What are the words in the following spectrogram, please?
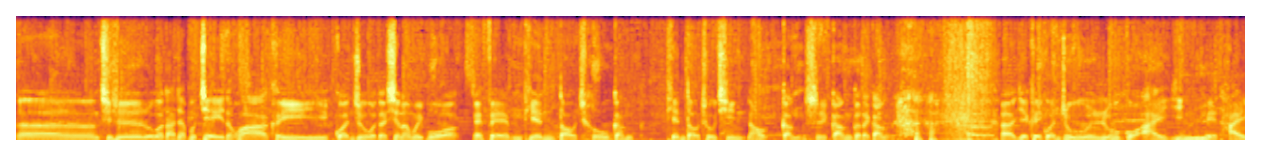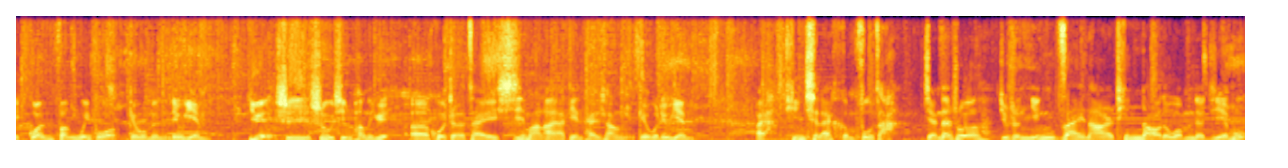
嗯，其实如果大家不介意的话，可以关注我的新浪微博 FM 天道酬刚，天道酬勤，然后刚是刚哥的刚。呃，也可以关注“如果爱音乐台”官方微博，给我们留言。月是竖心旁的月，呃，或者在喜马拉雅电台上给我留言。哎呀，听起来很复杂，简单说就是您在哪儿听到的我们的节目，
